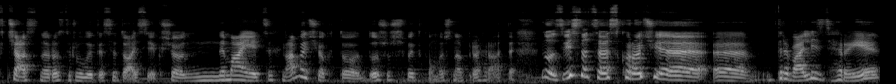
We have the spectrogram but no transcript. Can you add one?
вчасно розрулити ситуацію. Якщо немає цих навичок, то дуже швидко можна програти. Ну, звісно, це скорочує е, тривалість гри,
